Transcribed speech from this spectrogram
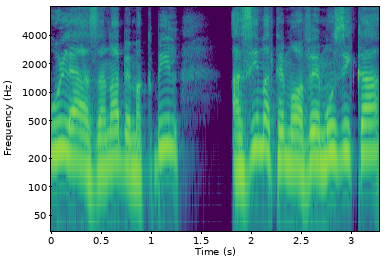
ולהאזנה במקביל, אז אם אתם אוהבי מוזיקה,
